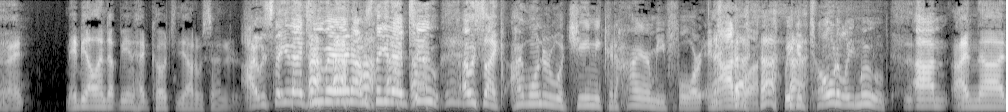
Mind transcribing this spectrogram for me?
All right. Maybe I'll end up being head coach of the Ottawa Senators. I was thinking that too, man. I was thinking that too. I was like, I wonder what Jamie could hire me for in Ottawa. We could totally move. Um, I'm not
